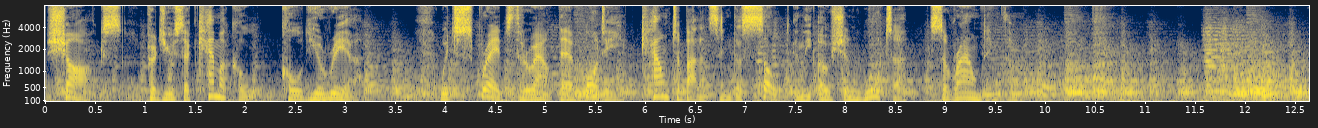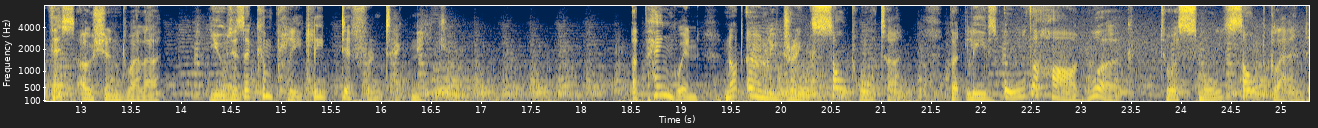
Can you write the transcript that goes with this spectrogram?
Sharks produce a chemical called urea, which spreads throughout their body, counterbalancing the salt in the ocean water surrounding them. This ocean dweller uses a completely different technique. A penguin not only drinks salt water, but leaves all the hard work to a small salt gland.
